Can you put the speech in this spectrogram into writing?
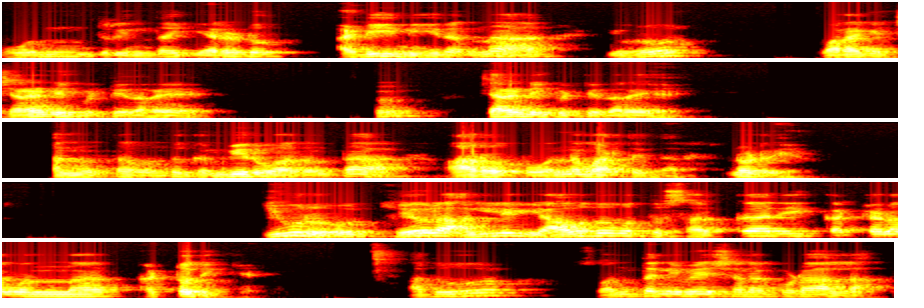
ಒಂದರಿಂದ ಎರಡು ಅಡಿ ನೀರನ್ನ ಇವರು ಹೊರಗೆ ಚರಂಡಿಗೆ ಬಿಟ್ಟಿದ್ದಾರೆ. ಹ್ಮ್? ಚರಂಡಿಗೆ ಬಿಟ್ಟಿದ್ದಾರೆ ಅನ್ನುವಂತ ಒಂದು ಗಂಭೀರವಾದಂತ ಆರೋಪವನ್ನ ಮಾಡ್ತಾ ಇದ್ದಾರೆ ನೋಡ್ರಿ. ಇವರು ಕೇವಲ ಅಲ್ಲಿ ಯಾವುದೋ ಒಂದು ಸರ್ಕಾರಿ ಕಟ್ಟಡವನ್ನ ಕಟ್ಟೋದಿಕ್ಕೆ. ಅದು ಸ್ವಂತ ನಿವೇಶನ ಕೂಡ ಅಲ್ಲ.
